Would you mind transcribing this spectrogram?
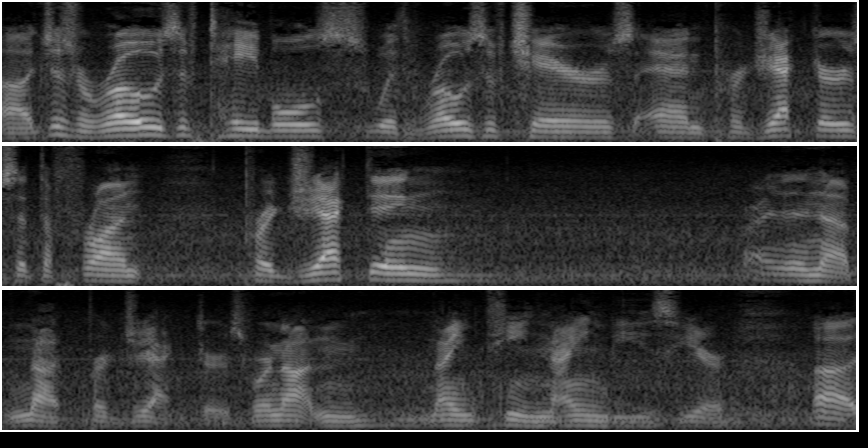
Uh, just rows of tables with rows of chairs and projectors at the front, projecting. Not, not projectors. We're not in 1990s here. Uh,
